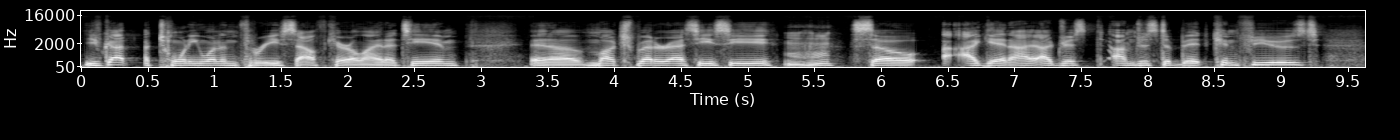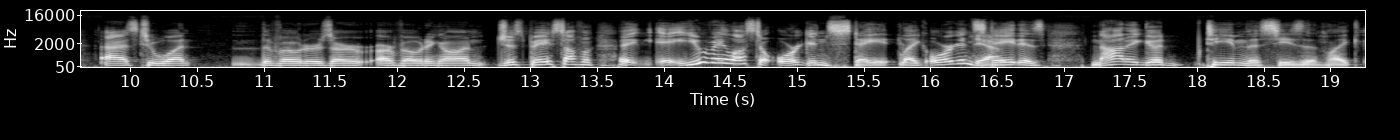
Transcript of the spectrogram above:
you've got a 21 and three South Carolina team and a much better SEC. Mm-hmm. So again, I, I'm just I'm just a bit confused as to what the voters are, are voting on just based off of eh, eh, U of A lost to Oregon State. Like Oregon Yeah. State is not a good team this season. Like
